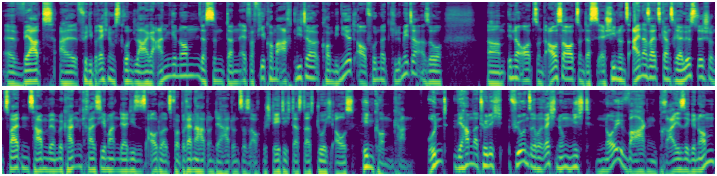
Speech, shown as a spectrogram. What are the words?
äh, Wert äh, für die Berechnungsgrundlage angenommen. Das sind dann etwa 4,8 Liter kombiniert auf 100 Kilometer, also ähm, innerorts und außerorts und das erschien uns einerseits ganz realistisch und zweitens haben wir im Bekanntenkreis jemanden, der dieses Auto als Verbrenner hat und der hat uns das auch bestätigt, dass das durchaus hinkommen kann. Und wir haben natürlich für unsere Berechnung nicht Neuwagenpreise genommen,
